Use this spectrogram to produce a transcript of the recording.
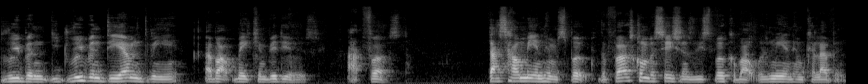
Ruben, Ruben DM'd me about making videos at first. That's how me and him spoke. The first conversations we spoke about was me and him collabing.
